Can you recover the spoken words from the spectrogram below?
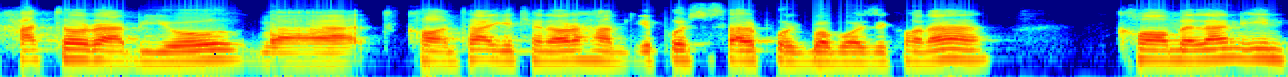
حتی ربیو و کانته اگه کنار همدیگه پشت سر پوگبا بازی کنن کاملا این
